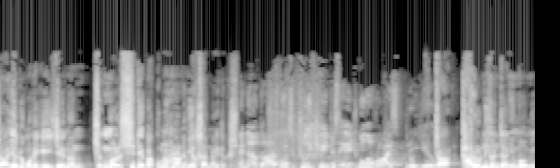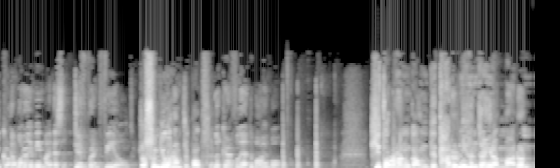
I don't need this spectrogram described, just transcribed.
자, 여러분에게 이제는 정말 시대 바꾸는 하나님의 역사가 나게 될 것입니다. 자, 다른 현장이 뭡니까? 자, 성경을 한번 쭉 봐보세요. 기도를 하는 가운데 다른 현장이란 말은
